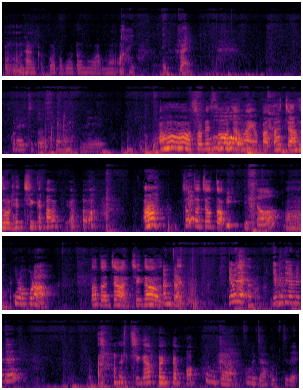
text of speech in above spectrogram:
このなんかボロボロのはもはい、はい。これちょっと捨てますね。ああそれそうじゃないよパタちゃん。それ違うよ。あちょっとちょっと。ピッてした？うん。こらこら。パタちゃん違うあんたやめてやめてやめて。それ違うよ。こむちゃん、こむちゃんこっちで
